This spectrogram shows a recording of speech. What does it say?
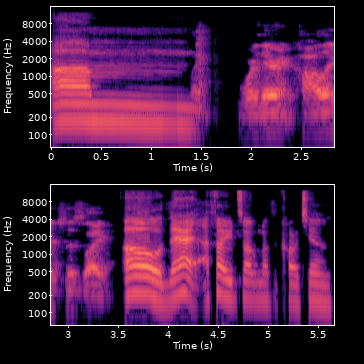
Um. Like where they're in college. Just like oh, that I thought you were talking about the cartoon.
